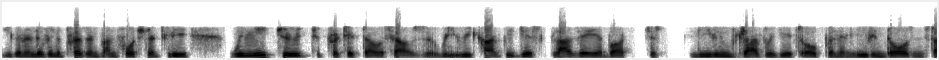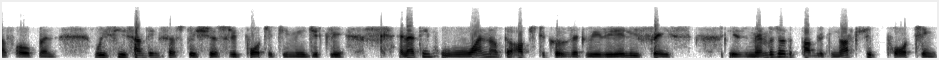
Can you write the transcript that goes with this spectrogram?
you're going to live in a prison. But unfortunately, we need to, to protect ourselves. We, we can't be just blasé about just leaving driveway gates open and leaving doors and stuff open. We see something suspicious, report it immediately. And I think one of the obstacles that we really face is members of the public not reporting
